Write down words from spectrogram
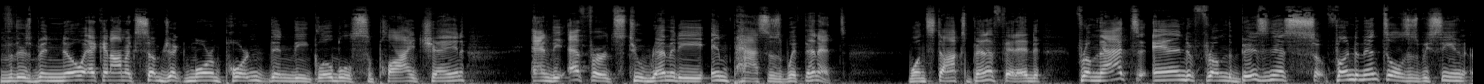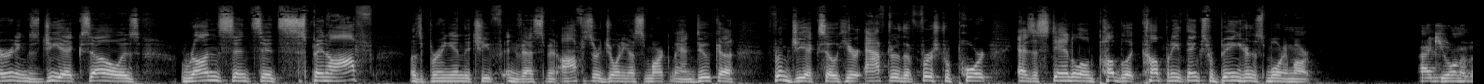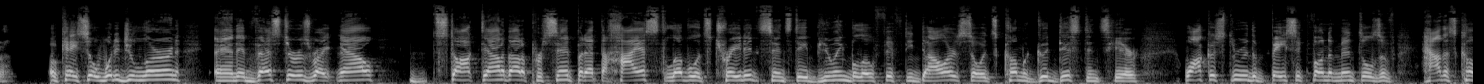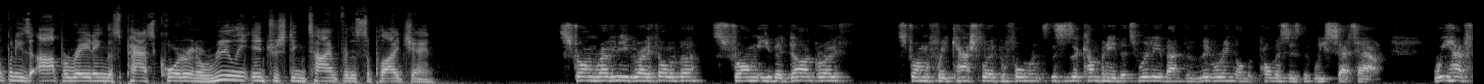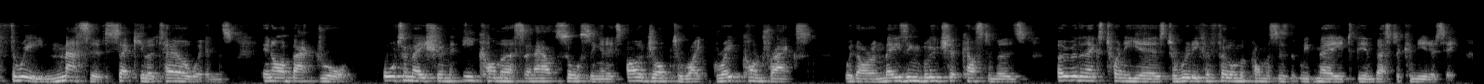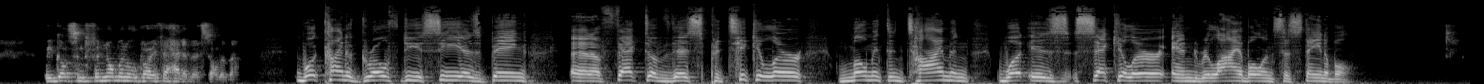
There's been no economic subject more important than the global supply chain and the efforts to remedy impasses within it. One stock's benefited from that and from the business fundamentals as we see in earnings. GXO has run since its spinoff. Let's bring in the Chief Investment Officer joining us, Mark Manduca from GXO here after the first report as a standalone public company. Thanks for being here this morning, Mark. Thank you, Oliver. Okay, so what did you learn? And investors right now, stock down about a percent, but at the highest level it's traded since debuting below $50. So it's come a good distance here. Walk us through the basic fundamentals of how this company's operating this past quarter in a really interesting time for the supply chain. Strong revenue growth, Oliver, strong EBITDA growth, strong free cash flow performance. This is a company that's really about delivering on the promises that we set out we have three massive secular tailwinds in our back drawer automation, e commerce, and outsourcing. And it's our job to write great contracts with our amazing blue chip customers over the next 20 years to really fulfill on the promises that we've made to the investor community. We've got some phenomenal growth ahead of us, Oliver. What kind of growth do you see as being an effect of this particular moment in time, and what is secular and reliable and sustainable?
